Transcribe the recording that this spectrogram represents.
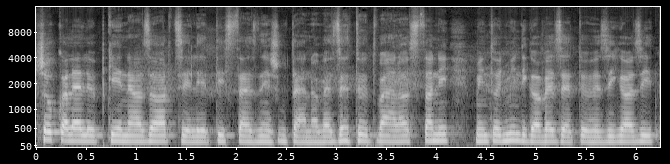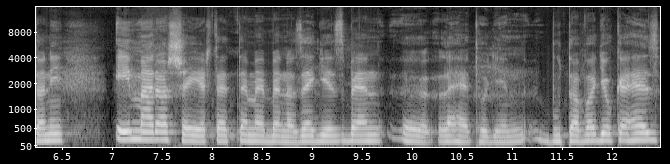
sokkal előbb kéne az arcélét tisztázni, és utána vezetőt választani, mint hogy mindig a vezetőhöz igazítani. Én már azt se értettem ebben az egészben, lehet, hogy én buta vagyok ehhez,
